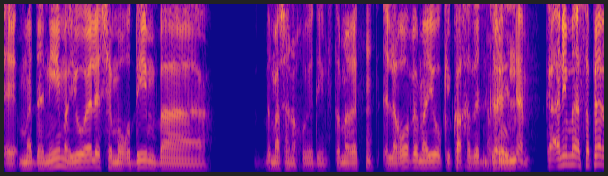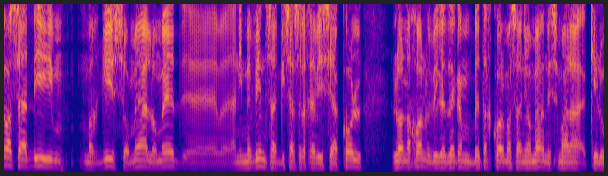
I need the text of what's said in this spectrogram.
אה, מדענים היו אלה שמורדים ב... במה שאנחנו יודעים, זאת אומרת, לרוב הם היו, כי ככה זה, כן. אני מספר מה שאני מרגיש, שומע, לומד, אה, אני מבין שהגישה שלכם היא שהכל לא נכון, ובגלל זה גם בטח כל מה שאני אומר נשמע לה, כאילו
